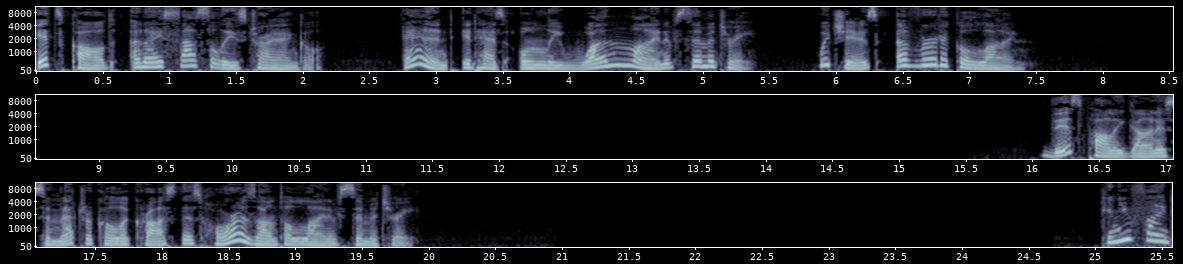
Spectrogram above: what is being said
It's called an isosceles triangle, and it has only one line of symmetry, which is a vertical line. This polygon is symmetrical across this horizontal line of symmetry. Can you find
